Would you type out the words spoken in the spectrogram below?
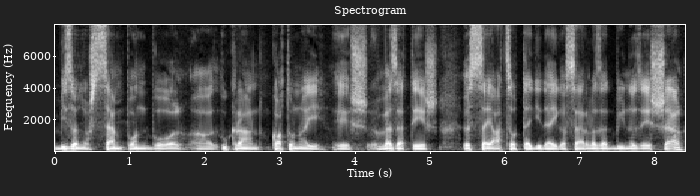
bizonyos szempontból az ukrán katonai és vezetés összejátszott egy ideig a szervezett bűnözéssel,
